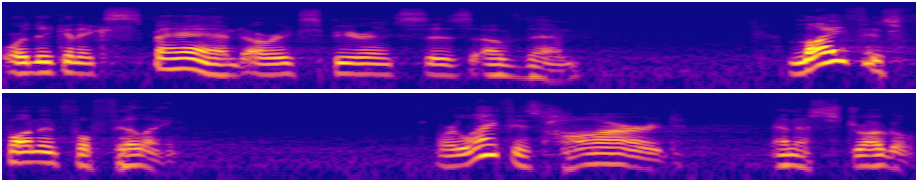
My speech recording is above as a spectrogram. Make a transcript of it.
or they can expand our experiences of them. Life is fun and fulfilling, or life is hard and a struggle.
